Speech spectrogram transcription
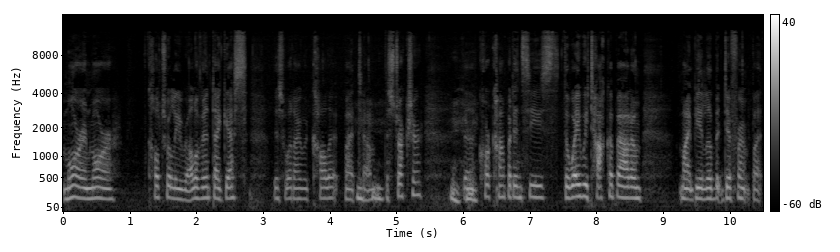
more and more culturally relevant, I guess, is what I would call it. But um, the structure, the core competencies, the way we talk about them might be a little bit different, but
